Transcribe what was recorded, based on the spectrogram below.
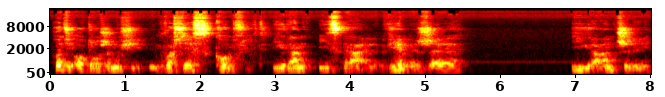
Chodzi o to, że musi, właśnie jest konflikt Iran-Izrael. Wiemy, że Iran, czyli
